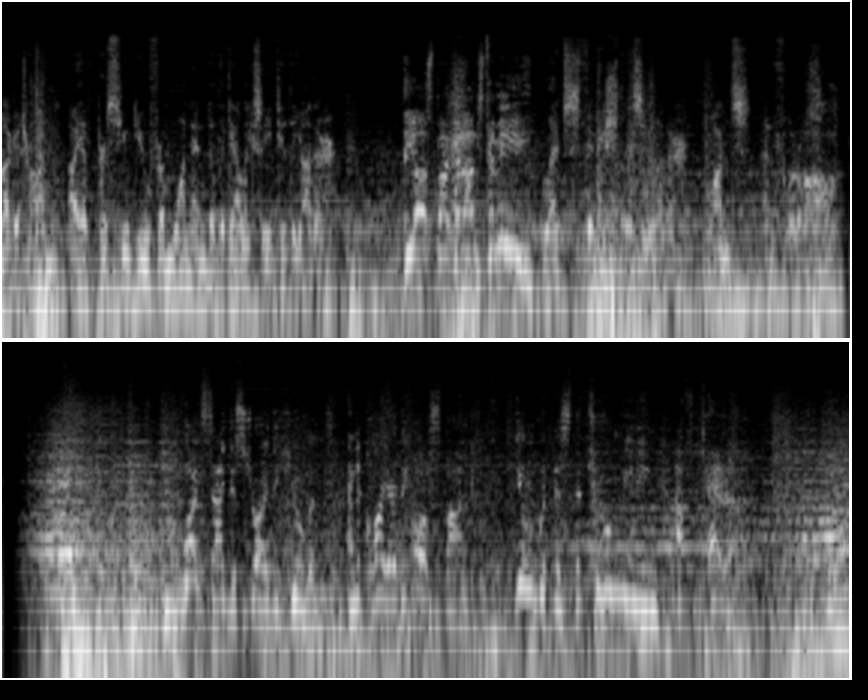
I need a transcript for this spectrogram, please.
Megatron, I have pursued you from one end of the galaxy to the other. The Allspark belongs to me! Let's finish this, brother. Once and for all. Once I destroy the humans and acquire the Allspark, you'll witness the true meaning of terror.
